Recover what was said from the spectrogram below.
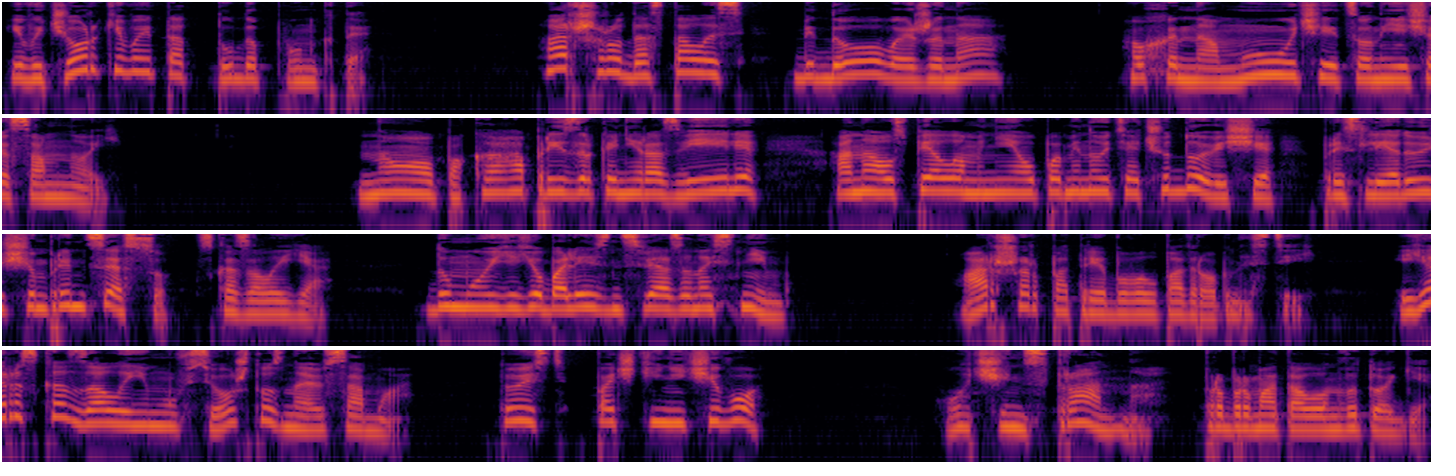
и вычеркивает оттуда пункты. Аршеру досталась бедовая жена. Ох, и намучается он еще со мной. Но пока призрака не развеяли, она успела мне упомянуть о чудовище, преследующем принцессу, — сказала я. Думаю, ее болезнь связана с ним. Аршер потребовал подробностей. И я рассказала ему все, что знаю сама. То есть почти ничего. «Очень странно», — пробормотал он в итоге.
